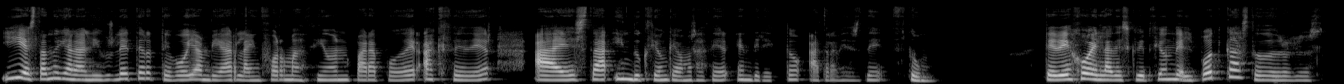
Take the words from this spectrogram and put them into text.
y estando ya en la newsletter te voy a enviar la información para poder acceder a esta inducción que vamos a hacer en directo a través de Zoom. Te dejo en la descripción del podcast todos los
